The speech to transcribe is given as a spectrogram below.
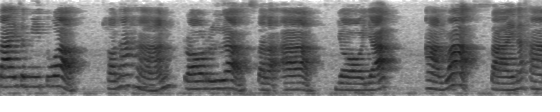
ทรายจะมีตัวทอทหาร รอเรือ สระอา ยอยักษ์ อ่านว่าทรายนะคะ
